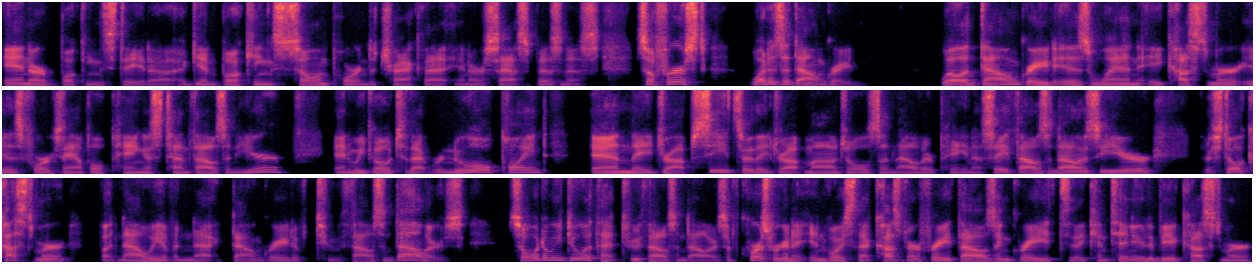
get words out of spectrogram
and our bookings data. Again, bookings so important to track that in our SaaS business. So first, what is a downgrade? Well, a downgrade is when a customer is, for example, paying us 10,000 a year and we go to that renewal point and they drop seats or they drop modules and now they're paying us $8,000 a year. They're still a customer, but now we have a net downgrade of $2,000. So what do we do with that $2,000? Of course, we're going to invoice that customer for 8,000. Great. They continue to be a customer,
